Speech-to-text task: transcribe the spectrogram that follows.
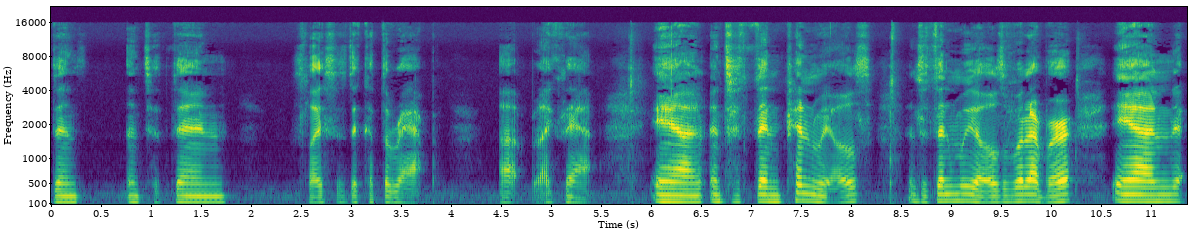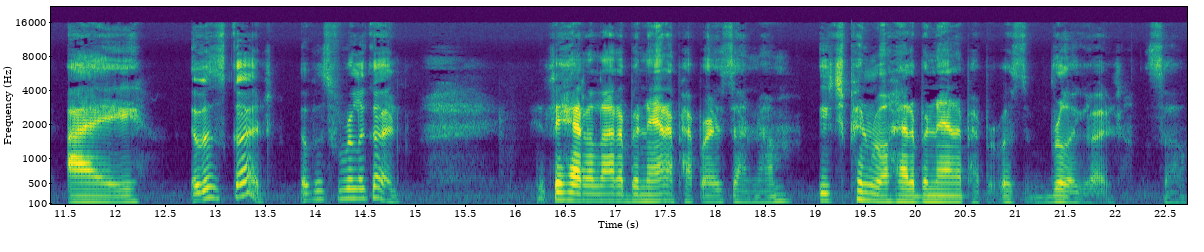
thin, into thin slices. They cut the wrap up like that, and into thin pinwheels, into thin wheels, whatever. And I, it was good. It was really good. They had a lot of banana peppers on them. Each pinwheel had a banana pepper. It was really good. So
